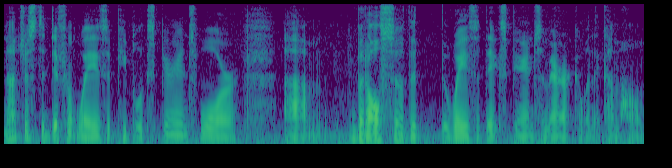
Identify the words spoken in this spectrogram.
not just the different ways that people experience war, um, but also the, the ways that they experience America when they come home.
